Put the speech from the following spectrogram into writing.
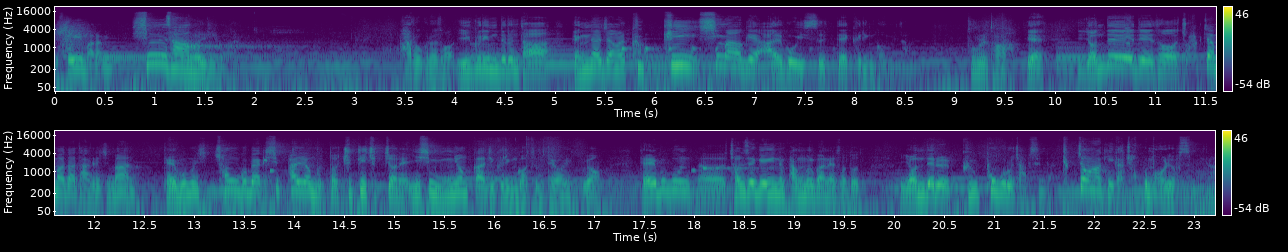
소위 말하면 심상을 이용하는. 바로 그래서 이 그림들은 다 백나장을 극히 심하게 알고 있을 때 그린 겁니다. 둘 다. 예. 연대에 대해서 학자마다 다르지만 대부분 1918년부터 죽기 직전에 26년까지 그린 것으로 되어 있고요. 대부분 어, 전 세계에 있는 박물관에서도 연대를 그 폭으로 잡습니다. 특정하기가 조금 어렵습니다.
